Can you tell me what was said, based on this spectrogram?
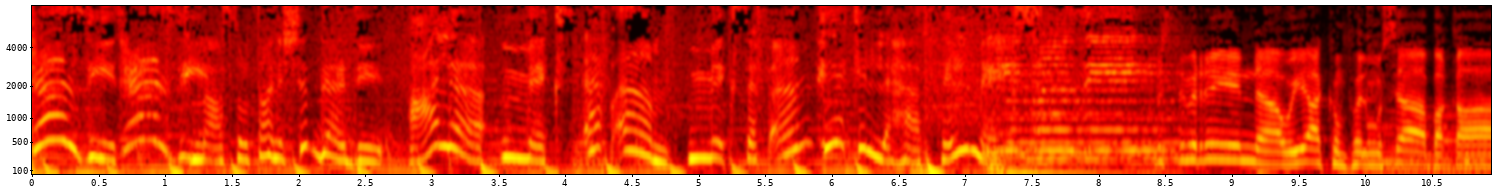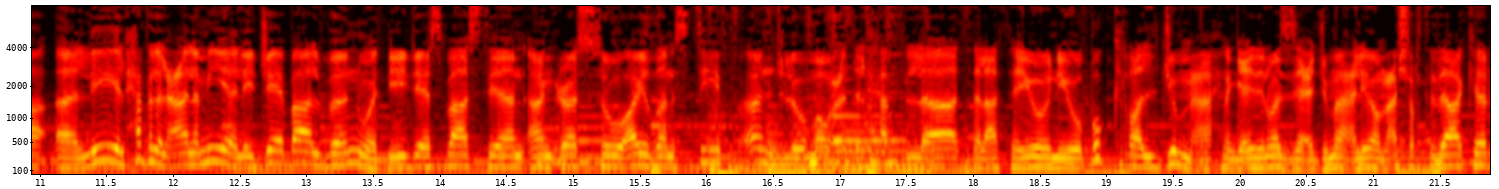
ترانزيت. ترانزيت مع سلطان الشدادي على Mix FM. Mix FM هي كلها في ال mix. مستمرين وياكم في المسابقة آه، للحفلة العالمية ل J Balvin وال DJ Sebastian Ingrosso وأيضا Steve Angello موعد الحفلة 3 يونيو. بكرة الجمعة إحنا قاعدين نوزع يا جماعة اليوم 10 تذاكر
